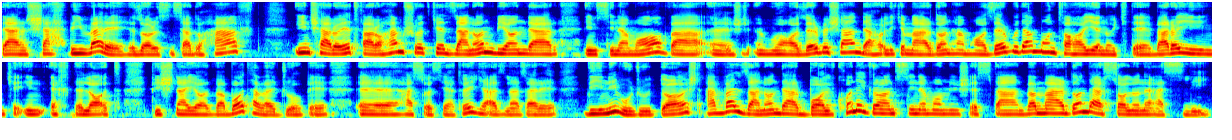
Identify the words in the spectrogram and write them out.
در شهریور 1307 این شرایط فراهم شد که زنان بیان در این سینما و حاضر بشن در حالی که مردان هم حاضر بودن. منتها یه نکته برای اینکه این اختلاط پیش نیاد و با توجه به حساسیت هایی که از نظر دینی وجود داشت اول زنان در بالکن گراند سینما میشستند و مردان در سالن اصلی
